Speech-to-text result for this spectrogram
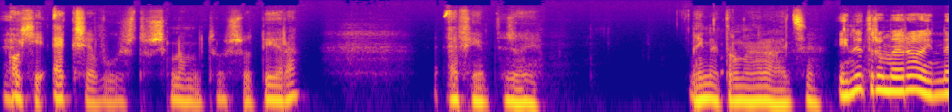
Ε. Όχι, 6 Αυγούστου, συγγνώμη, του Σωτήρα, έφυγε από τη ζωή. Είναι τρομερό, έτσι. Είναι τρομερό, είναι,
